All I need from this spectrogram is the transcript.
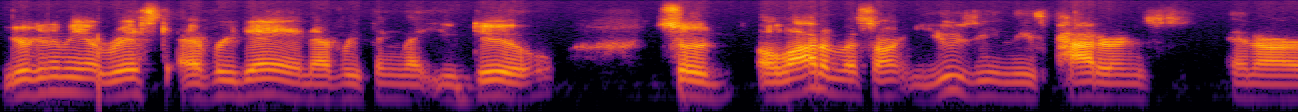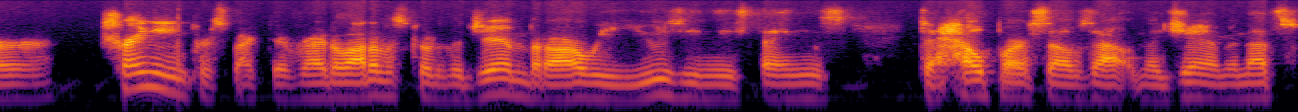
you're going to be at risk every day in everything that you do. So a lot of us aren't using these patterns in our training perspective, right? A lot of us go to the gym, but are we using these things to help ourselves out in the gym? And that's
